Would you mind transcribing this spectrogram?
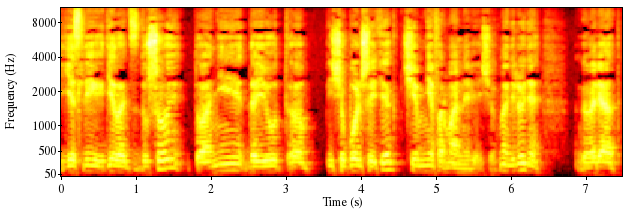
если их делать с душой, то они дают э, еще больше эффект, чем неформальные вещи. Вот многие люди говорят,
